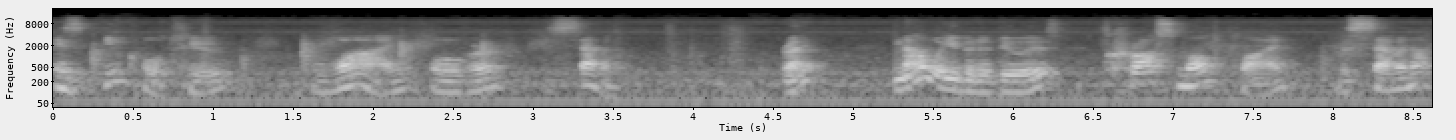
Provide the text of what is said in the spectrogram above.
is equal to y over 7. Right? Now what you're going to do is cross multiply the 7 up.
